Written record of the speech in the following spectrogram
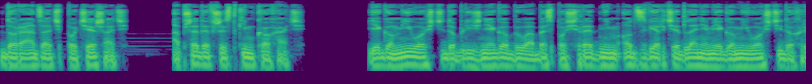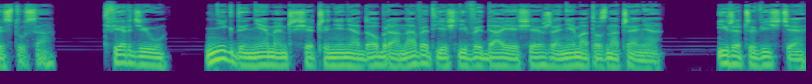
doradzać, pocieszać, a przede wszystkim kochać. Jego miłość do bliźniego była bezpośrednim odzwierciedleniem jego miłości do Chrystusa. Twierdził, nigdy nie męcz się czynienia dobra, nawet jeśli wydaje się, że nie ma to znaczenia. I rzeczywiście,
